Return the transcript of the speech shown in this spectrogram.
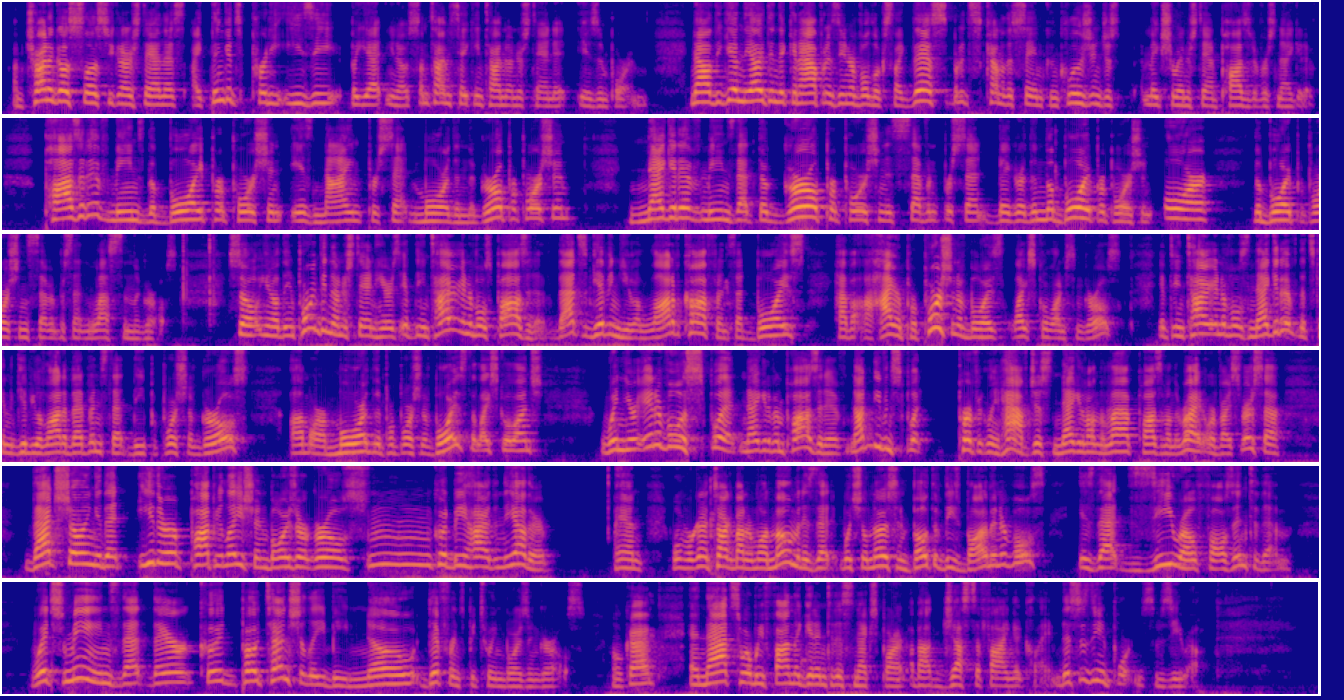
I'm trying to go slow so you can understand this. I think it's pretty easy, but yet, you know, sometimes taking time to understand it is important. Now, again, the other thing that can happen is the interval looks like this, but it's kind of the same conclusion. Just make sure we understand positive versus negative. Positive means the boy proportion is 9% more than the girl proportion. Negative means that the girl proportion is 7% bigger than the boy proportion, or the boy proportion is 7% less than the girls. So, you know, the important thing to understand here is if the entire interval is positive, that's giving you a lot of confidence that boys have a higher proportion of boys like school lunch than girls. If the entire interval is negative, that's going to give you a lot of evidence that the proportion of girls um, are more than the proportion of boys that like school lunch. When your interval is split, negative and positive, not even split perfectly in half, just negative on the left, positive on the right, or vice versa, that's showing you that either population, boys or girls, mm, could be higher than the other. And what we're going to talk about in one moment is that what you'll notice in both of these bottom intervals is that zero falls into them, which means that there could potentially be no difference between boys and girls. Okay? And that's where we finally get into this next part about justifying a claim. This is the importance of zero.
